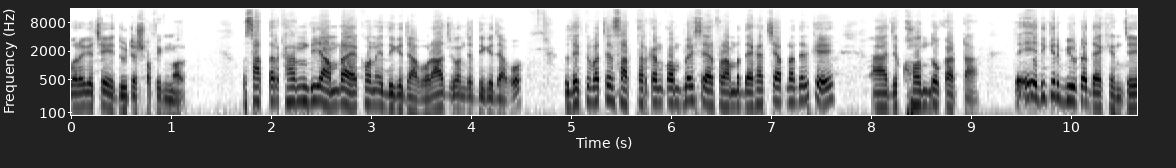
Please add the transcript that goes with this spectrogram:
করে গেছে এই দুইটা শপিং মল তো সাত্তার খান দিয়ে আমরা এখন এদিকে যাব, রাজগঞ্জের দিকে যাব। তো দেখতে পাচ্ছেন সাত্তার খান কমপ্লেক্স এরপর আমরা দেখাচ্ছি আপনাদেরকে যে খন্দকারটা। তো এদিকের ভিউটা দেখেন যে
